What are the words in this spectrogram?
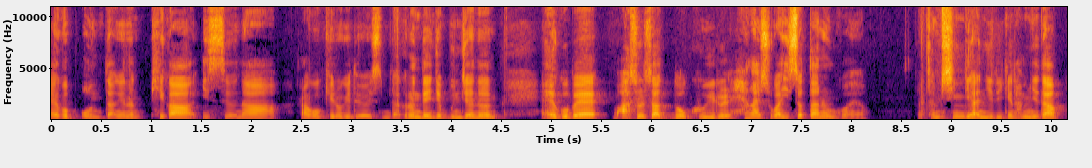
애굽 온 땅에는 피가 있으나 라고 기록이 되어 있습니다. 그런데 이제 문제는 애굽의 마술사도 그 일을 행할 수가 있었다는 거예요. 참 신기한 일이긴 합니다.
